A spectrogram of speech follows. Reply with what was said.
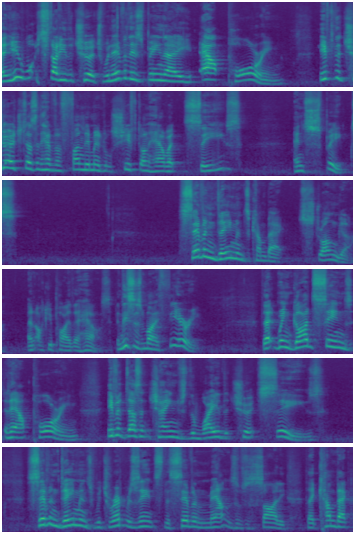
And you study the church, whenever there's been a outpouring, if the church doesn't have a fundamental shift on how it sees and speaks, seven demons come back stronger and occupy the house. And this is my theory that when God sends an outpouring, if it doesn't change the way the church sees, seven demons, which represents the seven mountains of society, they come back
